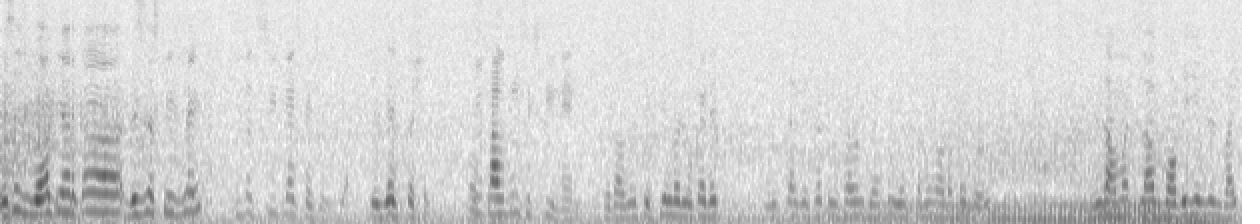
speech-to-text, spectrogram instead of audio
This is what यार का this is a street light These are street guy specials. Yeah. Street light special 2016 end. 2016 but look at it looks like it's a 2020 just coming out of the showroom this is how much love Bobby gives his bike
